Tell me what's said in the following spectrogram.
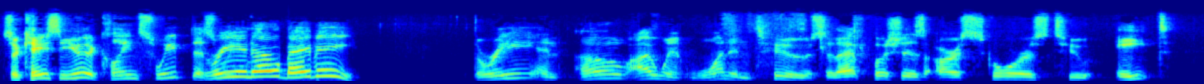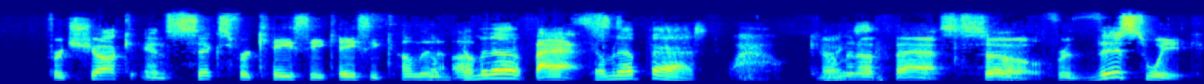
So Casey, you had a clean sweep this three week. and zero, baby. Three and oh, I went one and two, so that pushes our scores to eight for Chuck and six for Casey. Casey coming I'm up coming up, fast. coming up fast. Wow, Coming Nice. up fast. So for this week,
